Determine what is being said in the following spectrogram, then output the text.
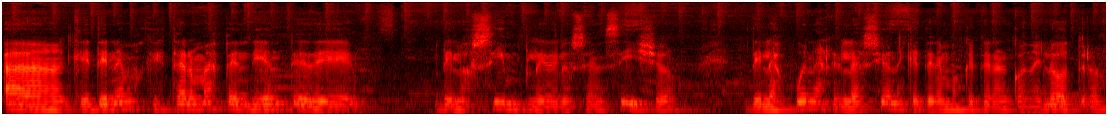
a que tenemos que estar más pendiente de, de lo simple, de lo sencillo, de las buenas relaciones que tenemos que tener con el otro.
